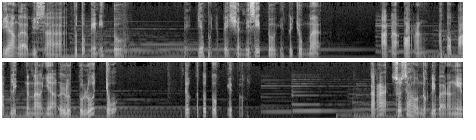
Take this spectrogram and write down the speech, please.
dia nggak bisa tutupin itu. Dia punya passion di situ gitu. Cuma karena orang atau publik kenalnya lu tuh lucu itu ketutup gitu. Karena susah untuk dibarengin.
